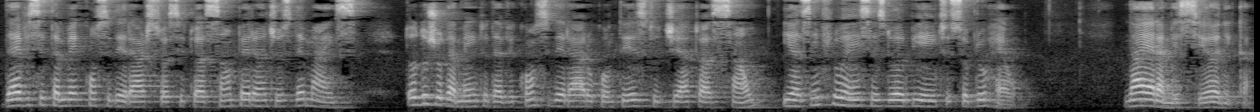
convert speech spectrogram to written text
deve-se também considerar sua situação perante os demais. Todo julgamento deve considerar o contexto de atuação e as influências do ambiente sobre o réu. Na era messiânica,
